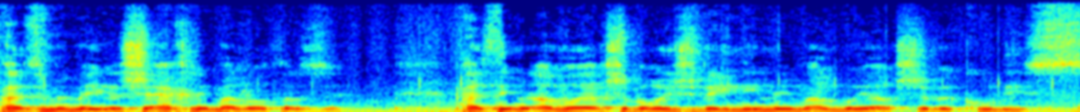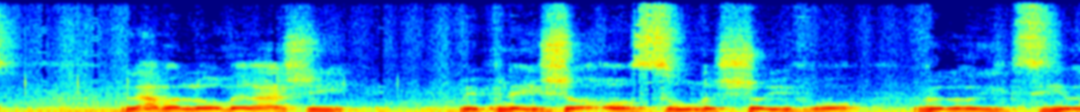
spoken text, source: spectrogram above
אז ממילא שייך למנות על זה. אז נמנע על מויח שבראש ונמנים על מויח שבקוליס. למה לא אומר רש"י? מפני שאוסור לשויבו ולא הציעו.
